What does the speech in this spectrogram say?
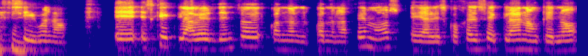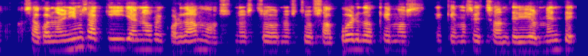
Sí, bueno, eh, es que, a ver, dentro de, cuando, cuando nacemos, eh, al escoger ese clan, aunque no, o sea, cuando venimos aquí ya no recordamos nuestro, nuestros acuerdos que hemos, que hemos hecho anteriormente,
